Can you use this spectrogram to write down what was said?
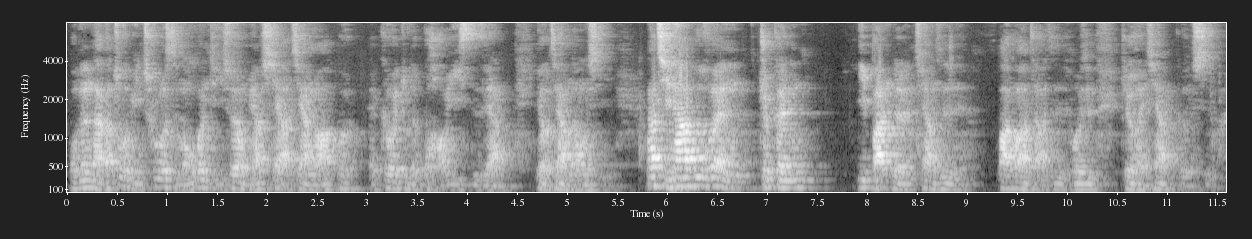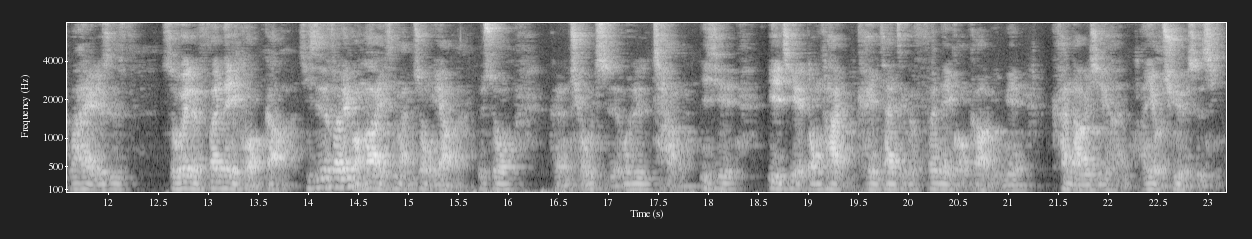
我们哪个作品出了什么问题，所以我们要下架，然后各各位读者不好意思这样，又有这样的东西。那其他部分就跟一般的像是八卦杂志或是就很像格式嘛。那还有就是所谓的分类广告，其实分类广告也是蛮重要的，就是说可能求职或者是厂一些。业界动态，可以在这个分类广告里面看到一些很很有趣的事情。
